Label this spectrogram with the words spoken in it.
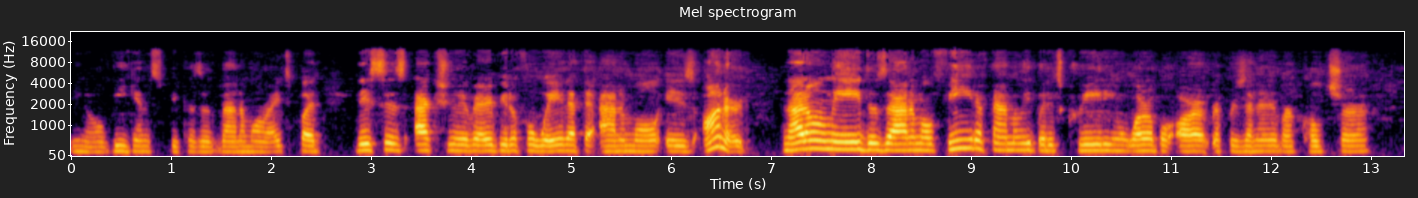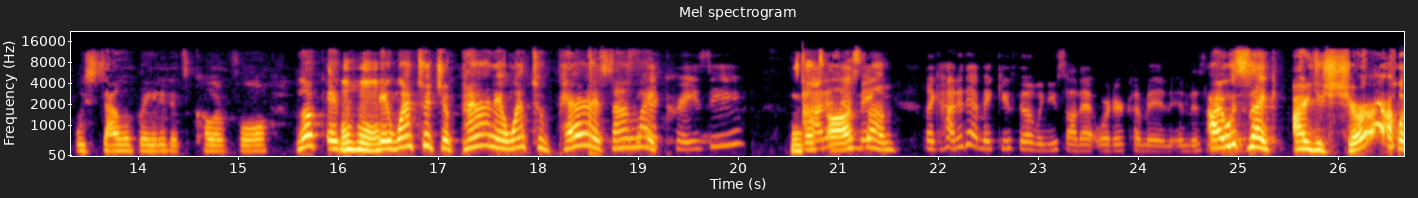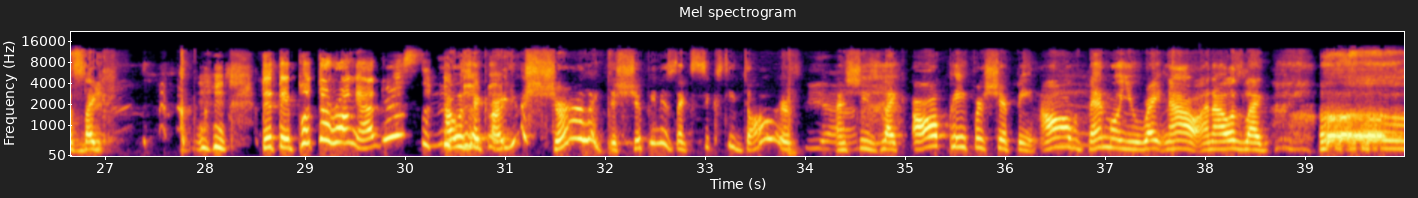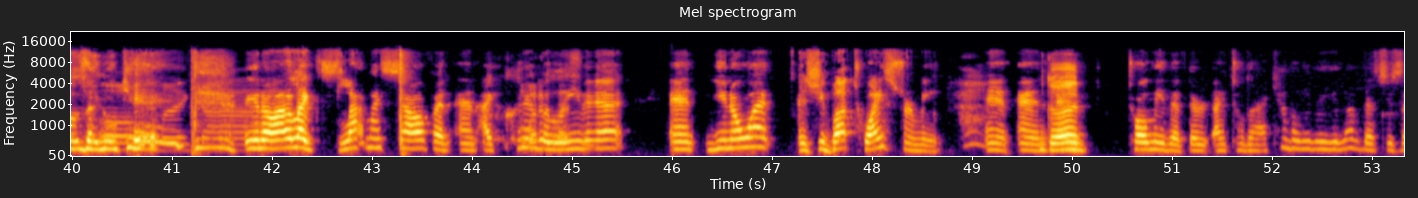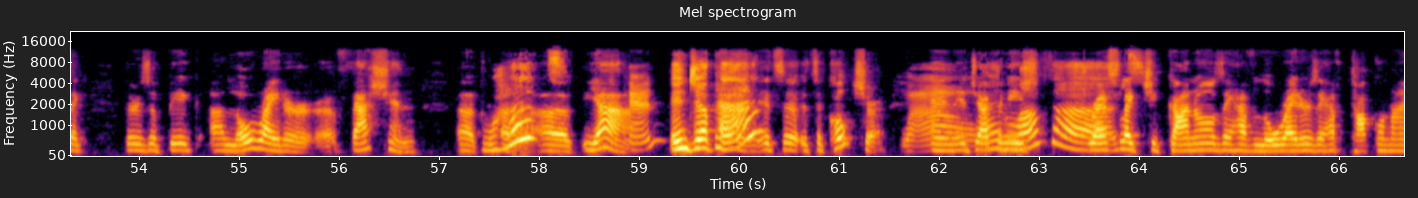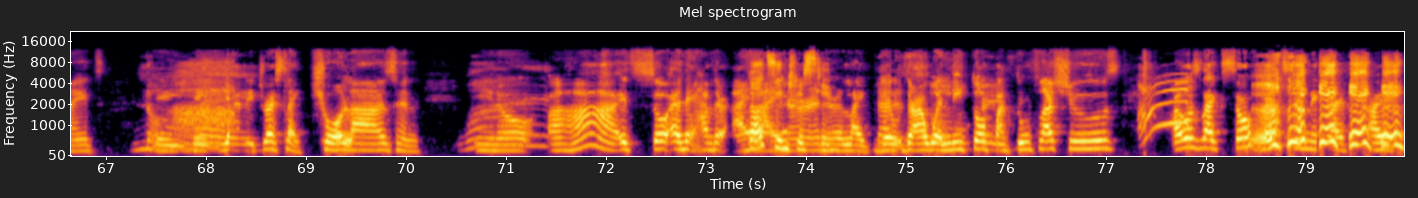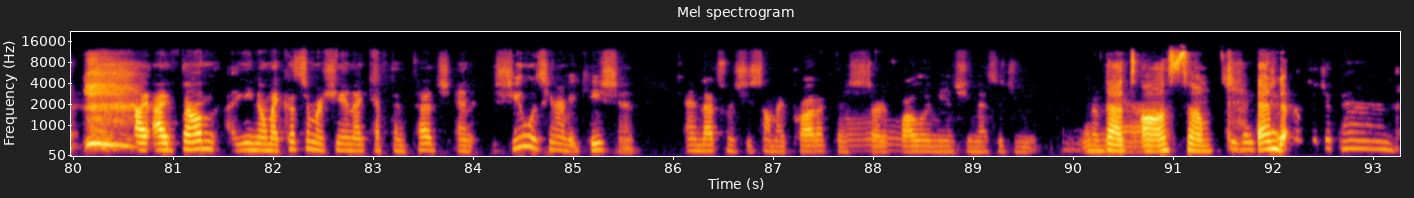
you know vegans because of animal rights but this is actually a very beautiful way that the animal is honored not only does the animal feed a family but it's creating wearable art representative of our culture we celebrate it it's colorful look it Mhm. it went to japan it went to paris i'm Isn't like that crazy? That's did that make- awesome. Like, how did that make you feel when you saw that order come in? In this, i was like are you sure i was like Did they put the wrong address? I was like, "Are you sure? Like the shipping is like sixty dollars." yeah. And she's like, "I'll pay for shipping. I'll Venmo you right now." And I was like, "Oh, I was like, Oh okay." You know, I like slapped myself, and and I couldn't believe blessing. it. And you know what? And she bought twice for me, and and Good. and told me that there. I told her, "I can't believe that you love this." She's like, "There's a big uh, lowrider uh, fashion." Uh, What? Uh, uh, yeah. Japan? In Japan? Japan. It's a it's a culture. Wow. And it I Japanese love that. dress like Chicanos. They have lowriders. They have taco nights. no. They they yeah they dress like cholas and you know uh huh. It's so and they have their eyeliner. That's And interesting. they're like That their, their so abuelito crazy. pantufla shoes. I was like so fascinated. I, I, I I found you know my customer. She and I kept in touch, and she was here on vacation. And that's when she saw my product and she started Oh. following me and she messaged me. That's there. awesome. She's like, And- and come to Japan.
